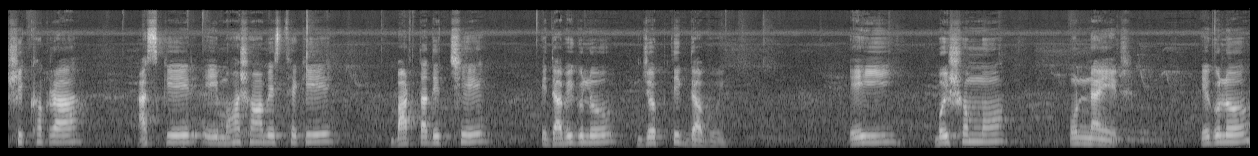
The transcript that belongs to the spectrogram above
শিক্ষকরা আজকের এই মহাসমাবেশ থেকে বার্তা দিচ্ছে এই দাবিগুলো যৌক্তিক দাবি। এই বৈষম্য অন্যায়ের। এগুলো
